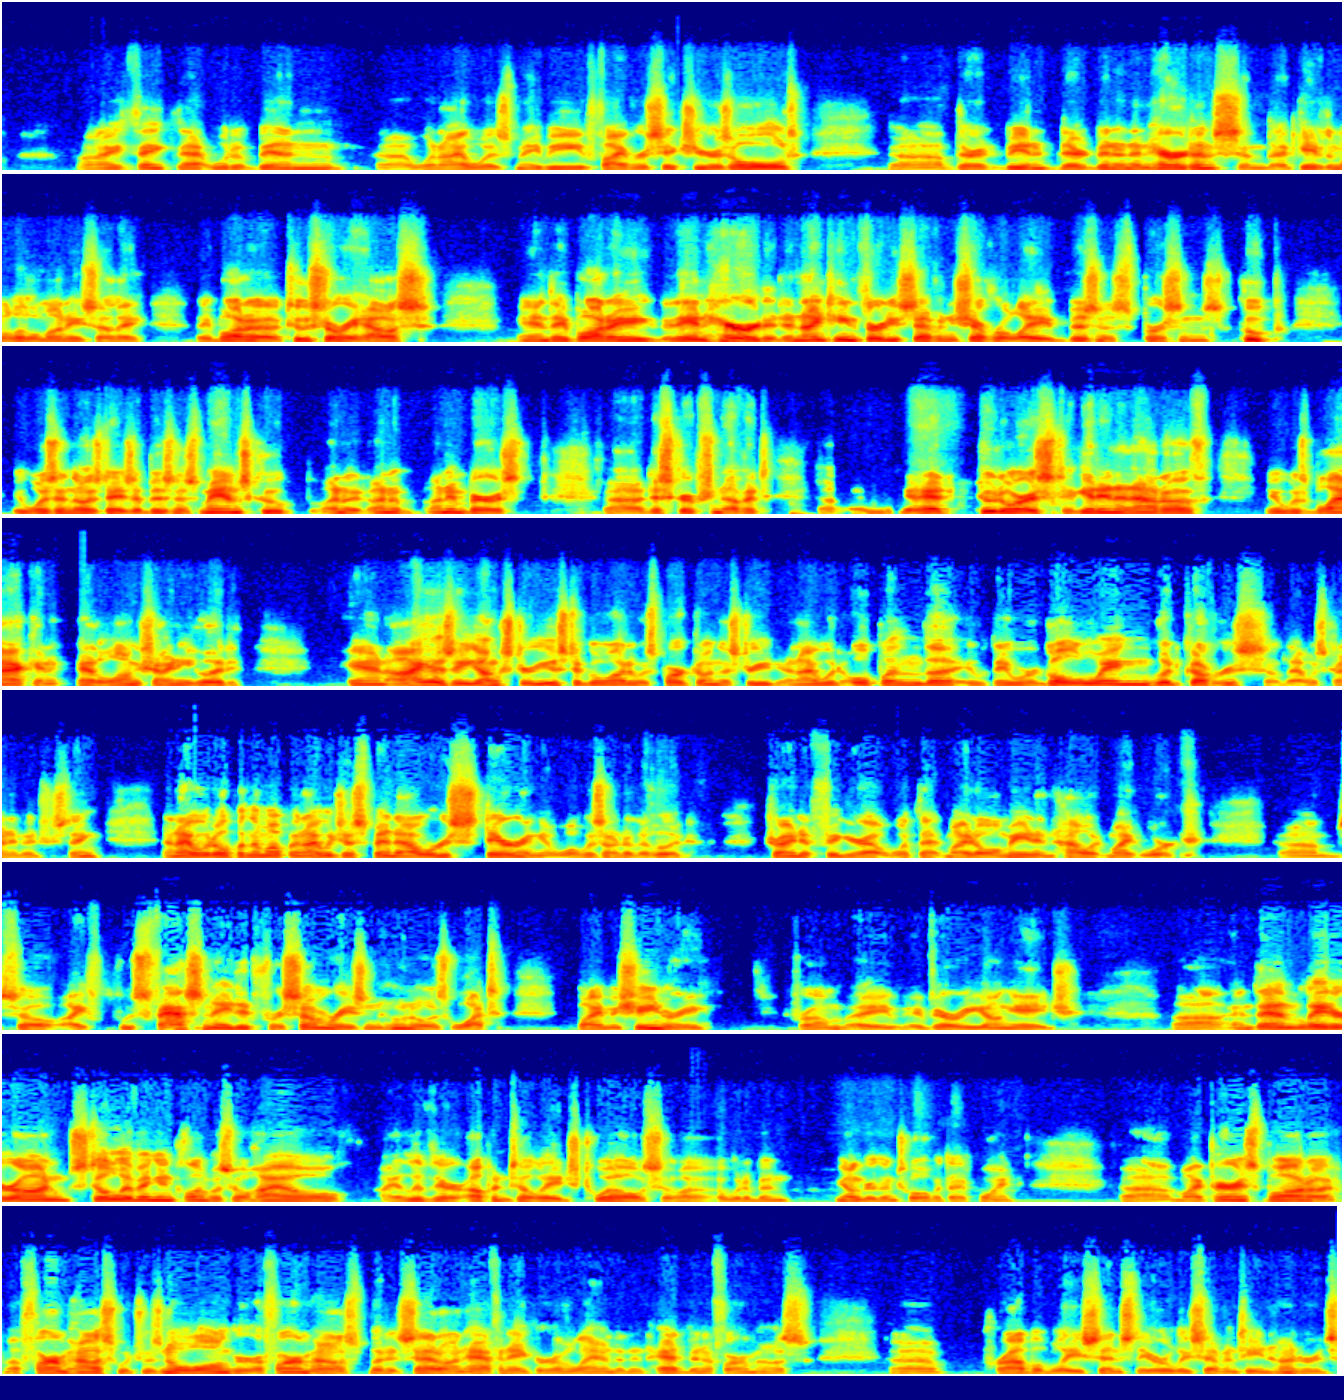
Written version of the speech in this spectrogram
I think that would have been uh, when I was maybe five or six years old. Uh, there had been there had been an inheritance, and that gave them a little money, so they they bought a two-story house, and they bought a they inherited a 1937 Chevrolet business person's coupe. It was in those days a businessman's coupe, un, un, unembarrassed uh, description of it. Uh, it had two doors to get in and out of. It was black and had a long shiny hood. And I, as a youngster, used to go out. It was parked on the street, and I would open the. They were gull wing hood covers, so that was kind of interesting. And I would open them up, and I would just spend hours staring at what was under the hood, trying to figure out what that might all mean and how it might work. Um, so I was fascinated for some reason, who knows what, by machinery from a, a very young age. Uh, and then later on, still living in Columbus, Ohio, I lived there up until age 12, so I would have been younger than 12 at that point. Uh, my parents bought a, a, farmhouse, which was no longer a farmhouse, but it sat on half an acre of land and it had been a farmhouse uh, probably since the early 1700s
